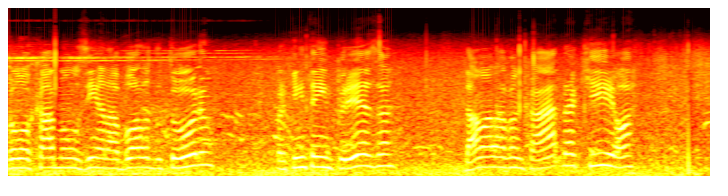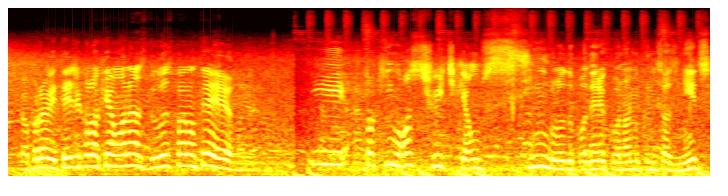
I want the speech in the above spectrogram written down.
colocar a mãozinha na bola do touro, para quem tem empresa, dá uma alavancada aqui, ó. Eu aproveitei e coloquei a mão nas duas para não ter erro, né? E tô aqui em Wall Street, que é um símbolo do poder econômico nos Estados Unidos,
